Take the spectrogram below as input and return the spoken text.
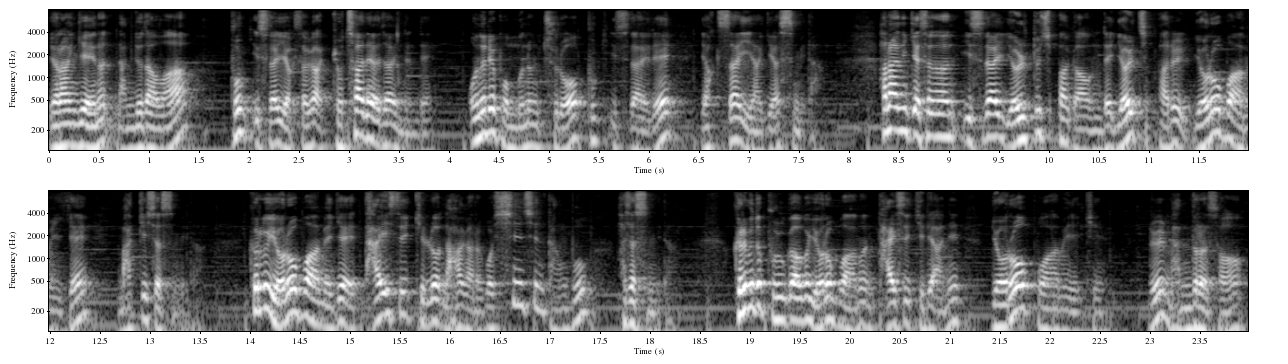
11개에는 남유다와 북이스라엘 역사가 교차되어져 있는데 오늘의 본문은 주로 북이스라엘의 역사 이야기였습니다. 하나님께서는 이스라엘 12지파 가운데 10지파를 여로보암에게 맡기셨습니다. 그리고 여로보암에게 다윗의 길로 나아가라고 신신당부하셨습니다. 그럼에도 불구하고 여로보암은 다윗의 길이 아닌 여로보암의 길을 만들어서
